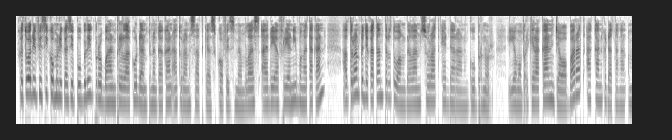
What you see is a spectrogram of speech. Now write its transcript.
Ketua Divisi Komunikasi Publik, Perubahan Perilaku dan Penegakan Aturan Satgas COVID-19, Ade Afriani mengatakan, aturan penyekatan tertuang dalam surat edaran gubernur. Ia memperkirakan Jawa Barat akan kedatangan 4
